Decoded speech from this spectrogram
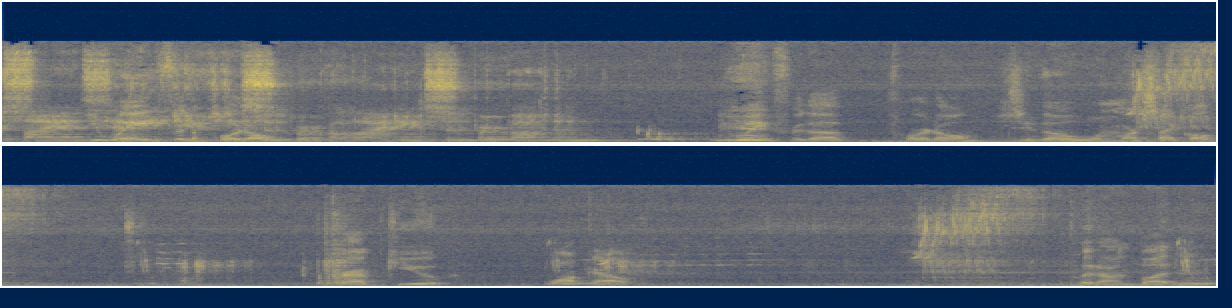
Science you wait for the portal. Super colliding super button. You wait for the portal to go one more cycle. Grab cube, walk out. Put on button,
